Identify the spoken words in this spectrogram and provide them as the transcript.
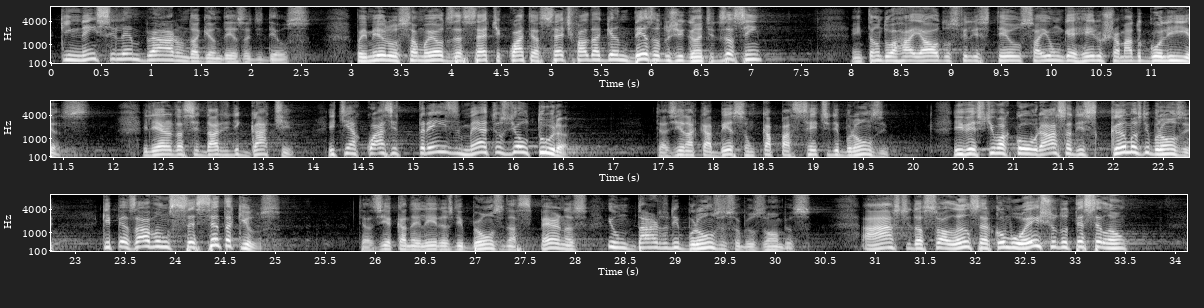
que nem se lembraram da grandeza de Deus. Primeiro Samuel 17, 4 a 7 fala da grandeza do gigante. Diz assim: Então do arraial dos filisteus saiu um guerreiro chamado Golias. Ele era da cidade de Gate e tinha quase três metros de altura. Trazia na cabeça um capacete de bronze e vestia uma couraça de escamas de bronze, que pesavam uns 60 quilos. Trazia caneleiras de bronze nas pernas e um dardo de bronze sobre os ombros. A haste da sua lança era como o eixo do tecelão,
